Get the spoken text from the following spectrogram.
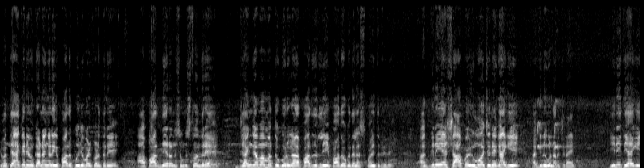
ಇವತ್ತು ಯಾಕೆ ನೀವು ಗಣಗಳಿಗೆ ಪಾದ ಪೂಜೆ ಮಾಡಿಕೊಳ್ತೀರಿ? ಆ ಪಾದ ನೀರನ್ನು ಸುಮಿಸ್ತು ಅಂದರೆ ಜಂಗಮ ಮತ್ತು ಗುರುಗಳ ಪಾದದಲ್ಲಿ ಪಾದೋಗದೆಲ್ಲ ಸ್ಪವಿತ್ರಿದೆ ಅಗ್ನಿಯ ಶಾಪ ವಿಮೋಚನೆಗಾಗಿ ಅಗ್ನಿಗುಂಡ ರಚನೆ ಆಯಿತು. ಈ ರೀತಿಯಾಗಿ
